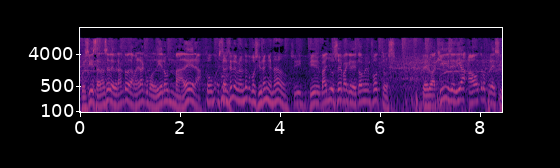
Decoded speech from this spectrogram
Pues sí, estarán celebrando de la manera como dieron madera. Como- están celebrando como si hubieran ganado. Sí, bien, vaya usted para que le tomen fotos. Pero aquí sería a otro precio.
